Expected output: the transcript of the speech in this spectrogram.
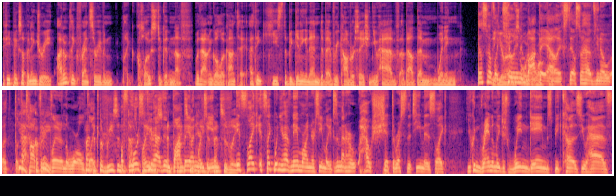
if he picks up an injury, I don't think France are even like close to good enough without N'Golo Kante. I think he's the beginning and end of every conversation you have about them winning. They also have like Euros Kylian Mbappe, Alex. They also have you know a, like yeah, a top okay. three player in the world. Fine, like the reason, of course, if you have Mbappe on your team, it's like it's like when you have Neymar on your team. Like it doesn't matter how, how shit the rest of the team is. Like you can randomly just win games because you have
